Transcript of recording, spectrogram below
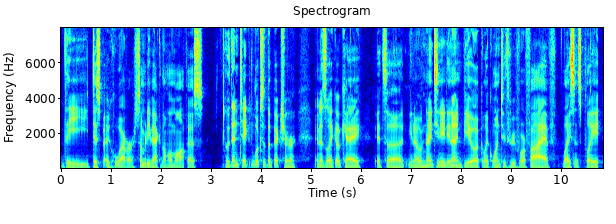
the disp- whoever, somebody back in the home office, who then take looks at the picture and is like, okay, it's a you know 1989 Buick, like one two three four five license plate,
